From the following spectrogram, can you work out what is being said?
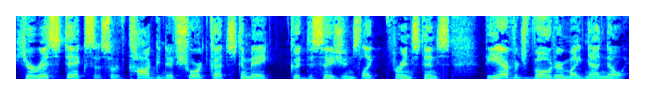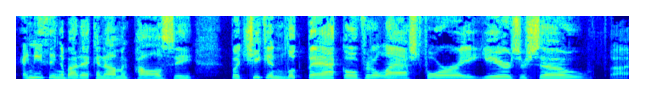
heuristics, uh, sort of cognitive shortcuts to make good decisions. Like, for instance, the average voter might not know anything about economic policy, but she can look back over the last four or eight years or so, uh,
